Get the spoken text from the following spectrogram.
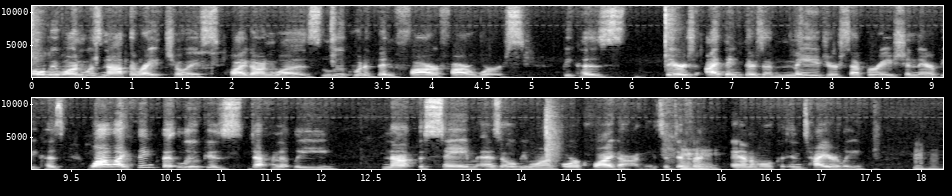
Obi Wan was not the right choice. Qui Gon was. Luke would have been far, far worse because there's, I think there's a major separation there because while I think that Luke is definitely not the same as Obi Wan or Qui Gon, he's a different animal entirely. Mhm.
